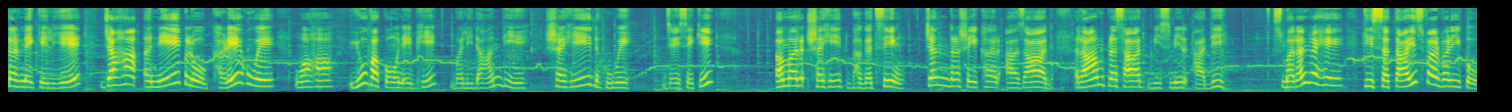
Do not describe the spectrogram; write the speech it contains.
करने के लिए जहाँ अनेक लोग खड़े हुए, वहाँ युवकों ने भी बलिदान दिए, शहीद हुए। जैसे कि अमर शहीद भगत सिंह, चंद्रशेखर आज़ाद राम प्रसाद बिस्मिल आदि। स्मरण रहे कि 27 फरवरी को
